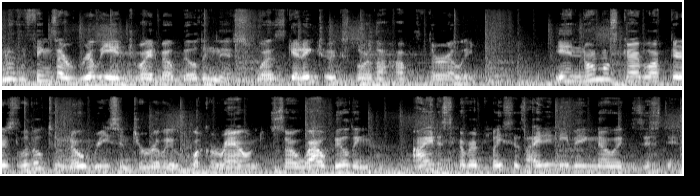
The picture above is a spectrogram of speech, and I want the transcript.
One of the things I really enjoyed about building this was getting to explore the hub thoroughly. In normal Skyblock, there's little to no reason to really look around, so while building, I discovered places I didn't even know existed.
